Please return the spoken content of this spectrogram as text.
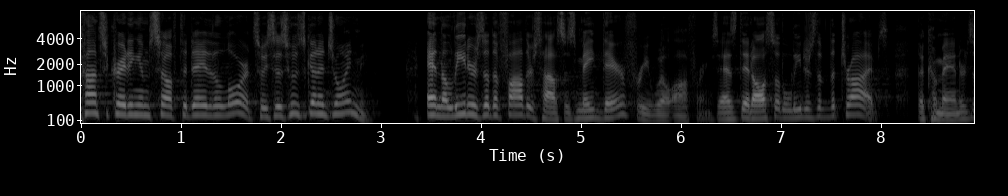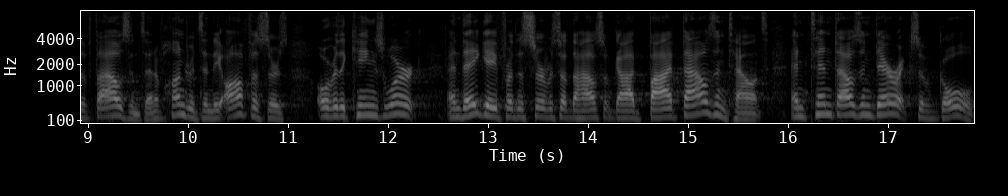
Consecrating himself today to the Lord. So he says, Who's going to join me? And the leaders of the father's houses made their free will offerings, as did also the leaders of the tribes, the commanders of thousands and of hundreds, and the officers over the king's work. And they gave for the service of the house of God 5,000 talents and 10,000 darics of gold,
